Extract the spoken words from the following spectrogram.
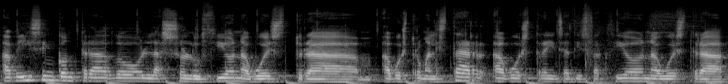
¿Habéis encontrado la solución a, vuestra, a vuestro malestar, a vuestra insatisfacción, a vuestra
